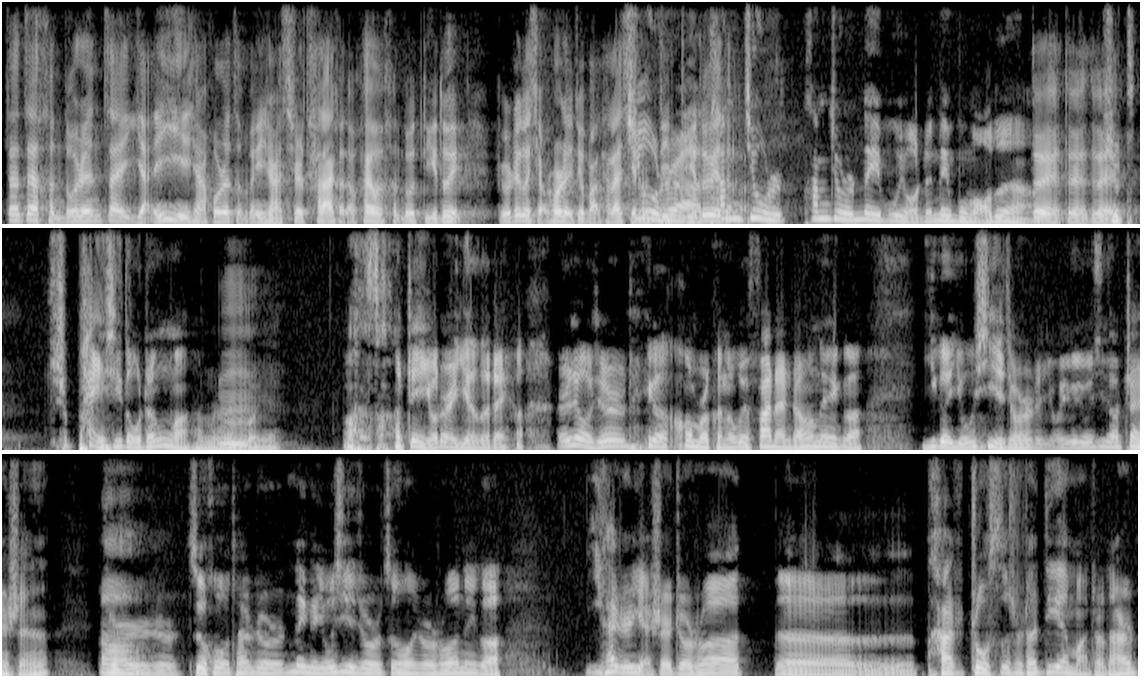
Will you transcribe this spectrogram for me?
但在很多人在演绎一下或者怎么一下，其实他俩可能还有很多敌对。比如这个小说里就把他俩写成敌啊敌对，的了。他们就是他们就是内部有这内部矛盾啊，，对对对是是派系斗争嘛，他们是嗯属于。我操，这有点意思，这个，而且我觉得这个后面可能会发展成那个一个游戏，就是有一个游戏叫《战神》，就哦是就是最后他就是那个游戏，就是最后就是说那个一开始也是就是说呃，他宙斯是他爹嘛，就是他是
